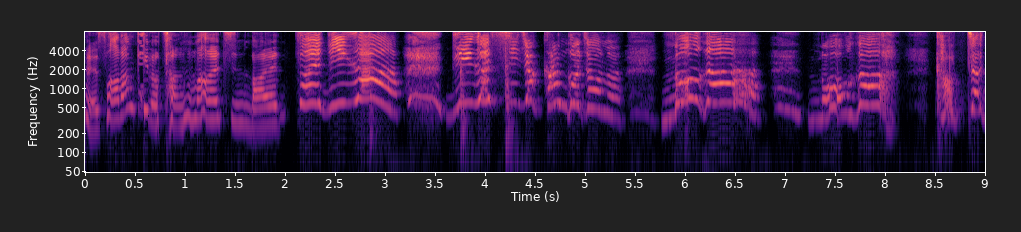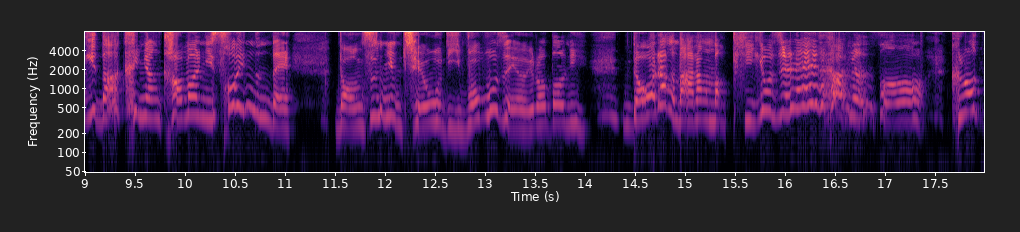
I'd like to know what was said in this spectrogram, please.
사랑키로 장난을 친다 했자 네가! 네가 시작한 거잖아! 너가! 너가! 갑자기 나 그냥 가만히 서 있는데 낭수님 제 옷 입어보세요 이러더니 너랑 나랑 막 비교질 해가면서 그렇게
